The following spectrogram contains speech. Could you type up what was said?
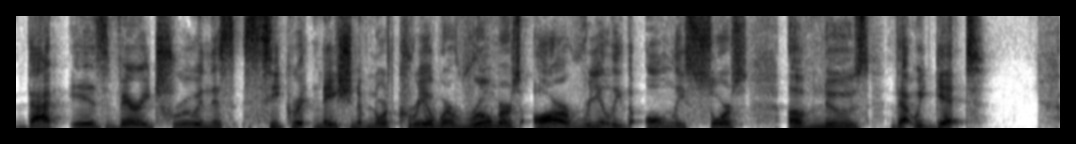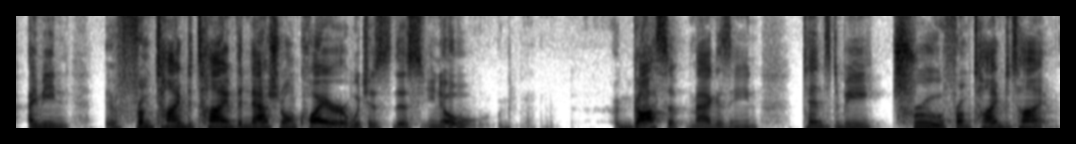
that is very true in this secret nation of North Korea where rumors are really the only source of news that we get i mean from time to time the national enquirer which is this you know gossip magazine tends to be true from time to time.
